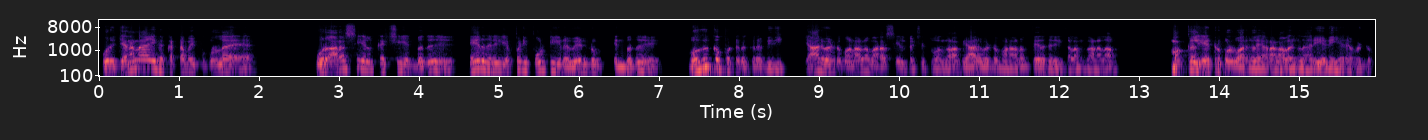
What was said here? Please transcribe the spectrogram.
ஒரு ஜனநாயக கட்டமைப்புக்குள்ள ஒரு அரசியல் கட்சி என்பது தேர்தலில் எப்படி போட்டியிட வேண்டும் என்பது வகுக்கப்பட்டிருக்கிற விதி. யார் வேண்டுமானாலும் அரசியல் கட்சி துவங்கலாம். யார் வேண்டுமானாலும் தேர்தலில் களம் காணலாம். மக்கள் ஏற்றுக்கொள்வார்களே ஆனால் அவர்கள் அரியணை ஏற வேண்டும்.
